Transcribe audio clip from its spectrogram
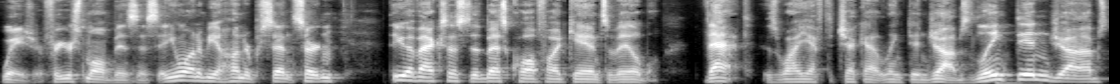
wager for your small business and you want to be 100% certain that you have access to the best qualified candidates available. That is why you have to check out LinkedIn Jobs. LinkedIn Jobs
